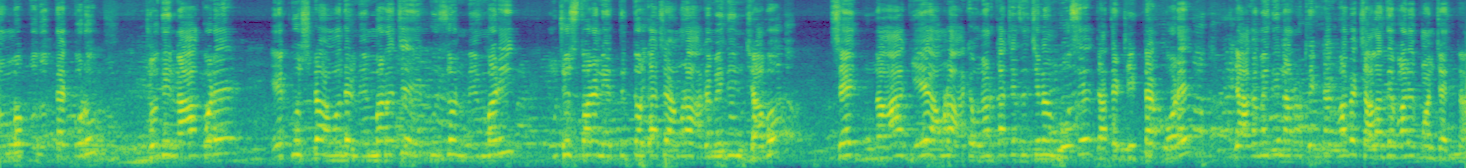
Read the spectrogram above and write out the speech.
সম্ভব পদত্যাগ করুক। যদি না করে, একুশটা আমাদের মেম্বার আছে একুশ জন মেম্বারই উঁচু স্তরের নেতৃত্বর কাছে আমরা আগামী দিন যাব। সে না গিয়ে আমরা আগে ওনার কাছে এসেছিলাম বসে যাতে ঠিকঠাক করে যে আগামী দিন আরও ঠিকঠাক ভাবে চালাতে পারে পঞ্চায়েতটা।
